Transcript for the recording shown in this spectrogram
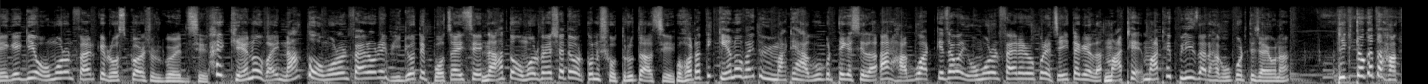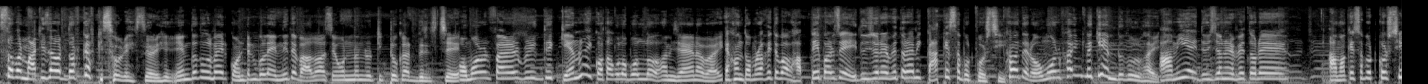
রেগে গিয়ে ওমরন ফায়ারকে রোস্ট করা শুরু করে দিচ্ছে ভাই, কেন ভাই? না তো ওমরন ফায়ার ওর ভিডিওতে পচাইছে, না তো ওমর ভাইয়ের সাথে ওর কোনো শত্রুতা আছে। হঠাৎই কেন ভাই তুমি মাঠে হাগু করতে গেছিলা? আর হাগু আটকে যাওয়াই ওমরন ফায়ারের উপরে চেইতে গেলা। মাঠে মাঠে প্লিজ আর হাগু করতে যাও না। টিকটকে তো হাকস আবার মাটি যাওয়ার দরকার কি? সরি সরি এমদাদুল ভাইয়ের কন্টেন্টগুলো এমনিতে ভালো আছে, অন্যান্য টিকটকারদের চেয়ে অমরন ফায়ারের বিরুদ্ধে কেন এই কথাগুলো বলল আমি জানি না ভাই। এখন তোমরা হয়তো বা ভাবতেই পারো যে এই দুইজনের ভেতরে আমি কাকে সাপোর্ট করছি? আমাদের অমর ভাই নাকি এমদাদুল ভাই? আমি এই দুইজনের ভেতরে আমাকে সাপোর্ট করছি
